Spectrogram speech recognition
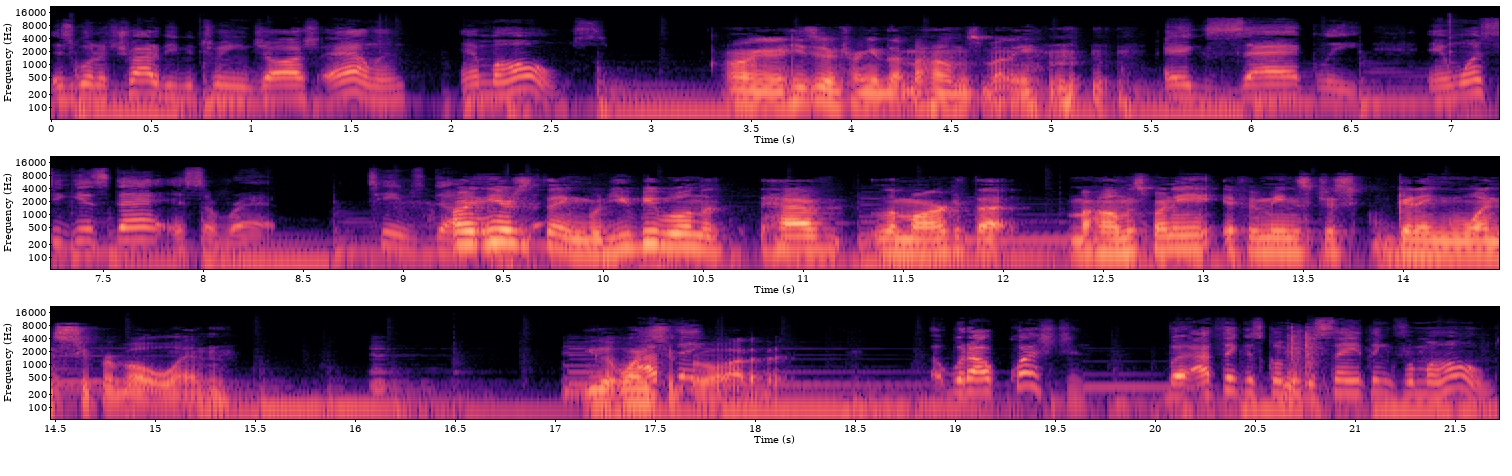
is going to try to be between Josh Allen and Mahomes. Oh yeah, he's gonna try and get that Mahomes money. exactly. And once he gets that, it's a wrap. Team's done. I mean, here's the thing: Would you be willing to have Lamar get that Mahomes money if it means just getting one Super Bowl win? You get one I Super think- Bowl out of it. without question. But I think it's going to be the same thing for Mahomes.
